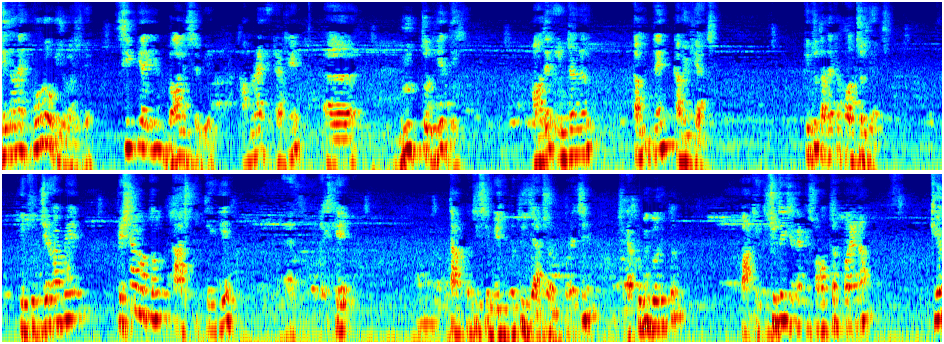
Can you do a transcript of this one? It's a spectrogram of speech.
এই ধরনের কোনো অভিযোগ আসলে সিপিআইএম দল হিসেবে আমরা এটাকে গুরুত্ব দিয়ে দেখি। আমাদের ইন্টারনাল কমপ্লেন কমিটি আছে। কিন্তু তাদের একটা পদ্ধতি আছে কিন্তু যেভাবে পেশার মতো কাজ করতে গিয়ে তার প্রতি সে প্রতি যে আচরণ করেছে, সেটা খুবই গরিত পার্টি কিছুতেই সেটাকে সমর্থন করে না। কেউ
